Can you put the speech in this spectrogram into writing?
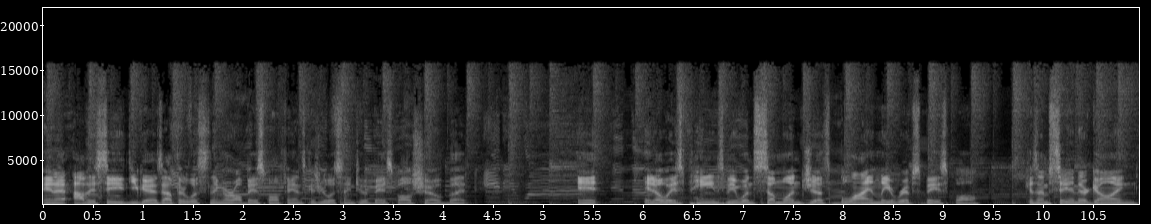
And uh, obviously, you guys out there listening are all baseball fans because you're listening to a baseball show. But it it always pains me when someone just blindly rips baseball because I'm sitting there going,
